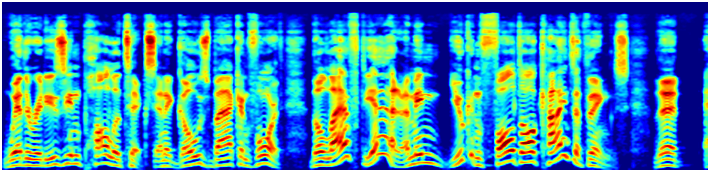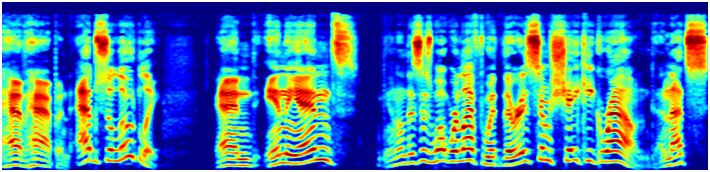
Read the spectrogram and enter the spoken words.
whether it is in politics, and it goes back and forth. The left, yeah, I mean, you can fault all kinds of things that have happened. Absolutely. And in the end, you know, this is what we're left with. There is some shaky ground, and that's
